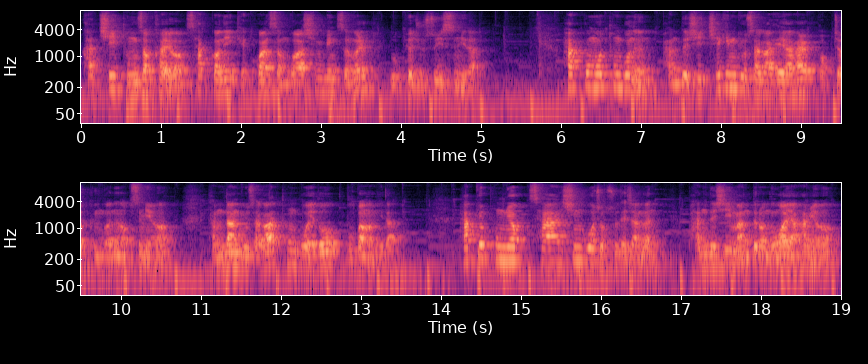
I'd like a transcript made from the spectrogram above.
같이 동석하여 사건의 객관성과 신빙성을 높여줄 수 있습니다. 학부모 통보는 반드시 책임 교사가 해야 할 법적 근거는 없으며 담당 교사가 통보해도 무방합니다. 학교 폭력 사안 신고 접수 대장은 반드시 만들어 놓아야 하며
